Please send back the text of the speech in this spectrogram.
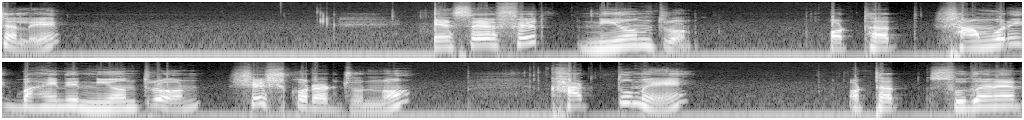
সালে এসএফের নিয়ন্ত্রণ, অর্থাৎ সামরিক বাহিনীর নিয়ন্ত্রণ শেষ করার জন্য খার্তুমে, অর্থাৎ সুদানের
